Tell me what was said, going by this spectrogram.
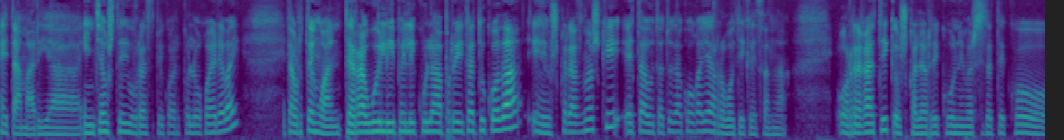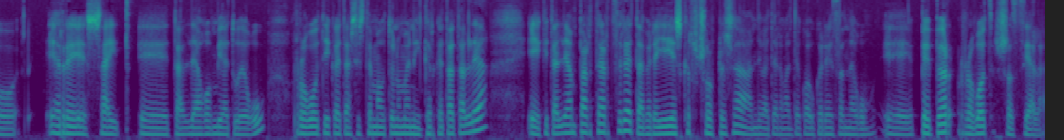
eta Maria Intxauste urrazpiko arkeologo ere bai. Eta urtengoan, Terra Willy pelikula proiektatuko da, e, Euskaraz noski, eta utatutako gaia robotika izan da. Horregatik, Euskal Herriko Unibertsitateko R-Site e, taldea gonbiatu dugu, robotika eta sistema autonomen ikerketa taldea, e, ekitaldean parte hartzera eta berei esker sorpresa handi batera emateko aukera izan dugu. E, Pepper Robot Soziala.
